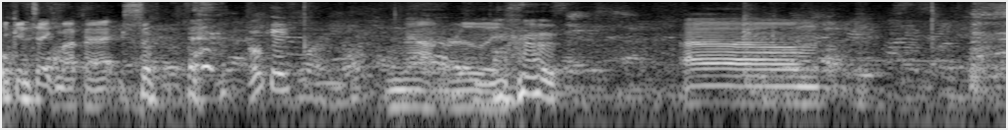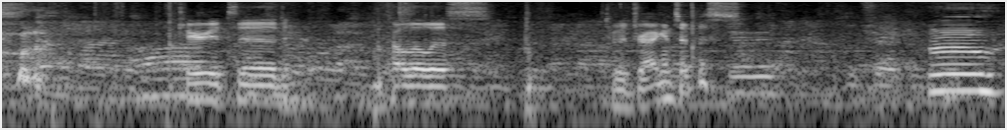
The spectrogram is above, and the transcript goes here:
you can take my packs. Okay. Not really. um, Caryatid, colorless, to a Dragon Tempest. Um,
